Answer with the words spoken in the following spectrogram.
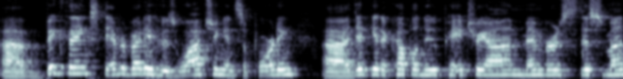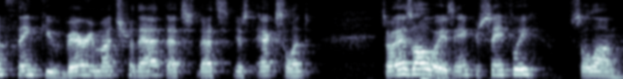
Uh, big thanks to everybody who's watching and supporting. Uh, I did get a couple new Patreon members this month. Thank you very much for that. That's, that's just excellent. So as always, anchor safely. So long.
